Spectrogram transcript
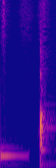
you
